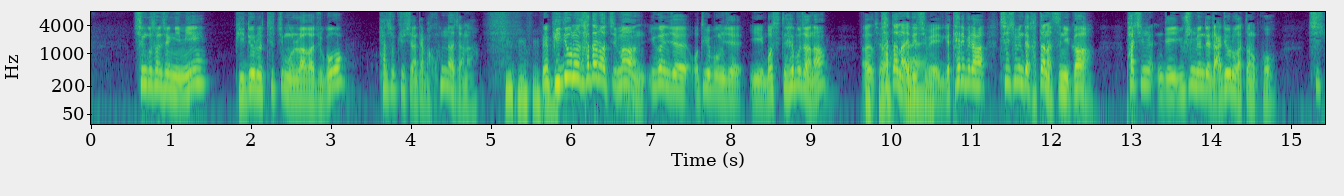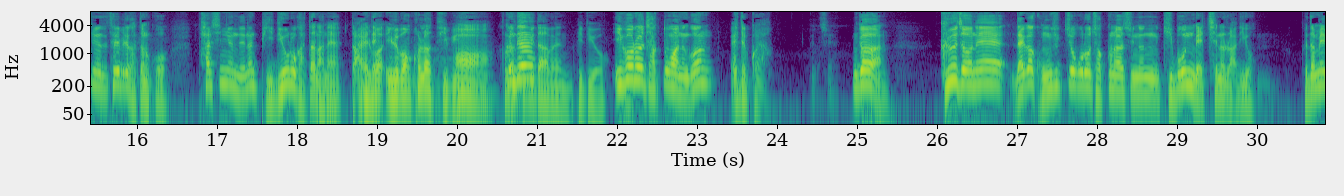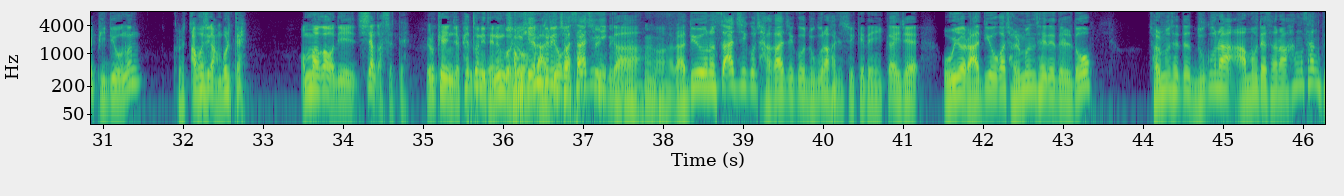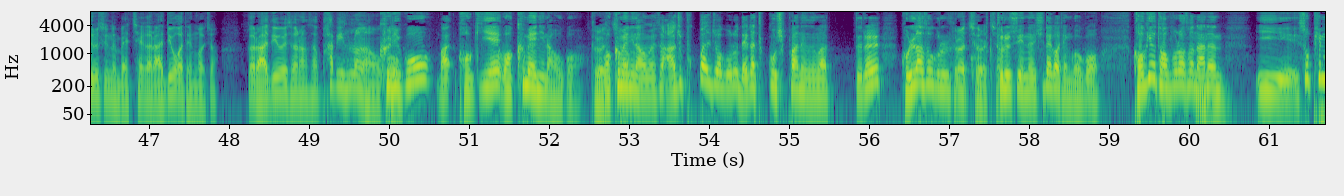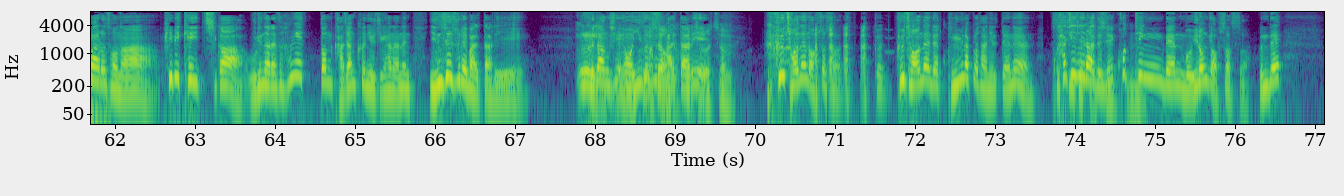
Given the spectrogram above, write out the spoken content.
신구 선생님이 비디오를 틀지 몰라가지고 한석규 씨한테 막 혼나잖아. 그러니까 비디오는 사다 놨지만 이건 이제 어떻게 보면 이제 이 must have잖아. 아, 그렇죠. 갖다 놔야 돼 네. 집에. 그러니까 테레비를 한 70년대 갖다 놨으니까 80년 이제 60년대 라디오로 갖다 놓고 70년대 텔레비를 갖다 놓고 80년대는 비디오로 갖다 놔야 놔야 돼. 1번, 1번 컬러 TV. 어. 컬러 근데 TV 다음엔 비디오. 이거를 작동하는 건 애들 거야. 그러니까 그 전에 내가 공식적으로 접근할 수 있는 기본 매체는 라디오. 그 다음에 비디오는 그렇죠. 아버지가 안 볼 때. 엄마가 어디 시장 갔을 때. 이렇게 이제 패턴이 되는 거죠. 형신들이 라디오가 싸지니까. 어, 라디오는 싸지고 작아지고 누구나 가질 수 있게 되니까 이제 오히려 라디오가 젊은 세대들도 젊은 세대 누구나 아무 데서나 항상 들을 수 있는 매체가 라디오가 된 거죠. 그러니까 라디오에서는 항상 팝이 흘러나오고 그리고 마- 거기에 워크맨이 나오고 그렇죠. 워크맨이 나오면서 아주 폭발적으로 내가 듣고 싶어하는 음악 들을 골라서 그 그렇죠, 그렇죠. 들을 수 있는 시대가 된 거고 거기에 더불어서 나는 이 소피 마르소나 PBK치가 우리나라에서 흥했던 가장 큰 이유 중에 하나는 인쇄술의 발달이 음, 그 당시 어, 인쇄술의 그렇죠. 발달이 그렇죠, 그렇죠. 그 전에는 없었어. 그, 그 전에 내 국민학교 다닐 때는 사진이라든지. 코팅된 뭐 이런 게 없었어. 근데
